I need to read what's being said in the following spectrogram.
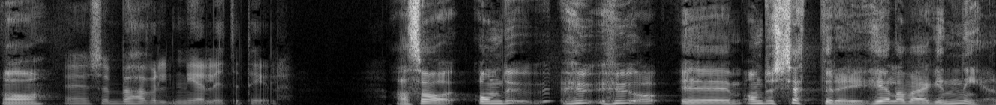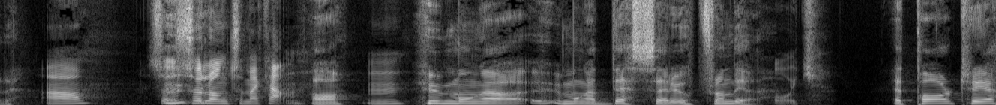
Ja. Eh, Så behöver ner lite till. Alltså, om du, hur, hur, eh, om du sätter dig hela vägen ner, Ja, så, så långt som jag kan. ja, Mm. hur, många, hur många dess är det upp från det? Oj. Ett par, tre?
